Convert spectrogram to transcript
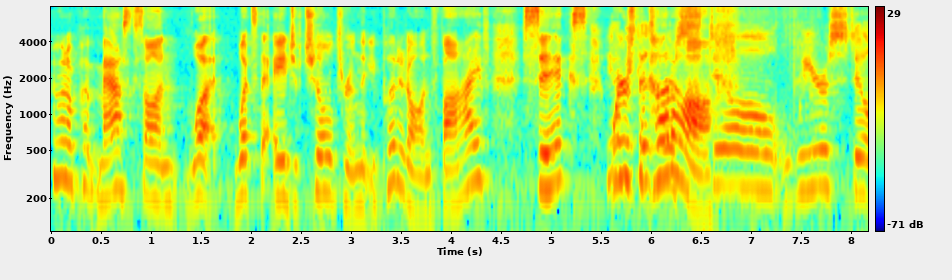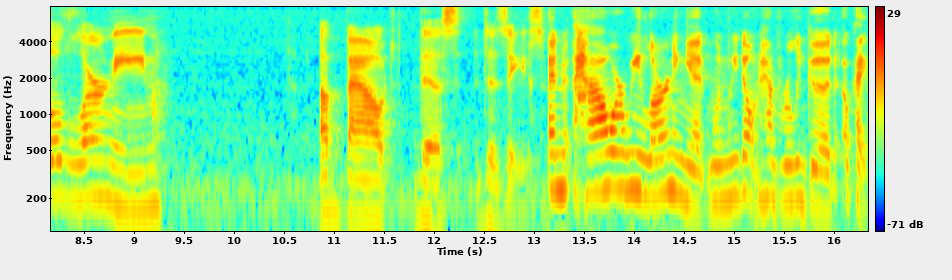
We want to put masks on what? What's the age of children that you put it on? Five, six? Yeah, Where's the cutoff? We're still, we're still learning about this disease. And how are we learning it when we don't have really good? Okay,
